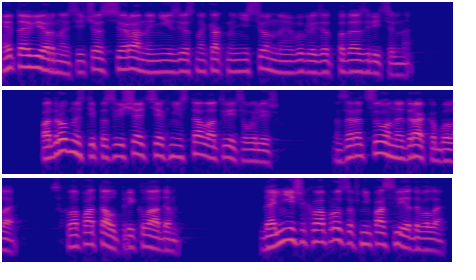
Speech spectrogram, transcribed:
Это верно, сейчас все раны, неизвестно как нанесенные, выглядят подозрительно. Подробности посвящать всех не стал, ответил лишь. За рационы драка была. Схлопотал прикладом. Дальнейших вопросов не последовало.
